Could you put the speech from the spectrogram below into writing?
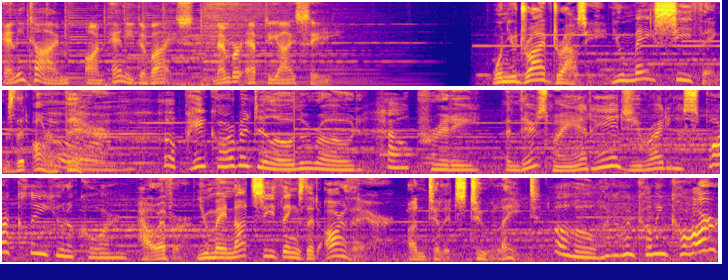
anytime, on any device. Member FDIC. When you drive drowsy, you may see things that aren't oh. there. A pink armadillo in the road. How pretty. And there's my Aunt Angie riding a sparkly unicorn. However, you may not see things that are there until it's too late. Oh, an oncoming car?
